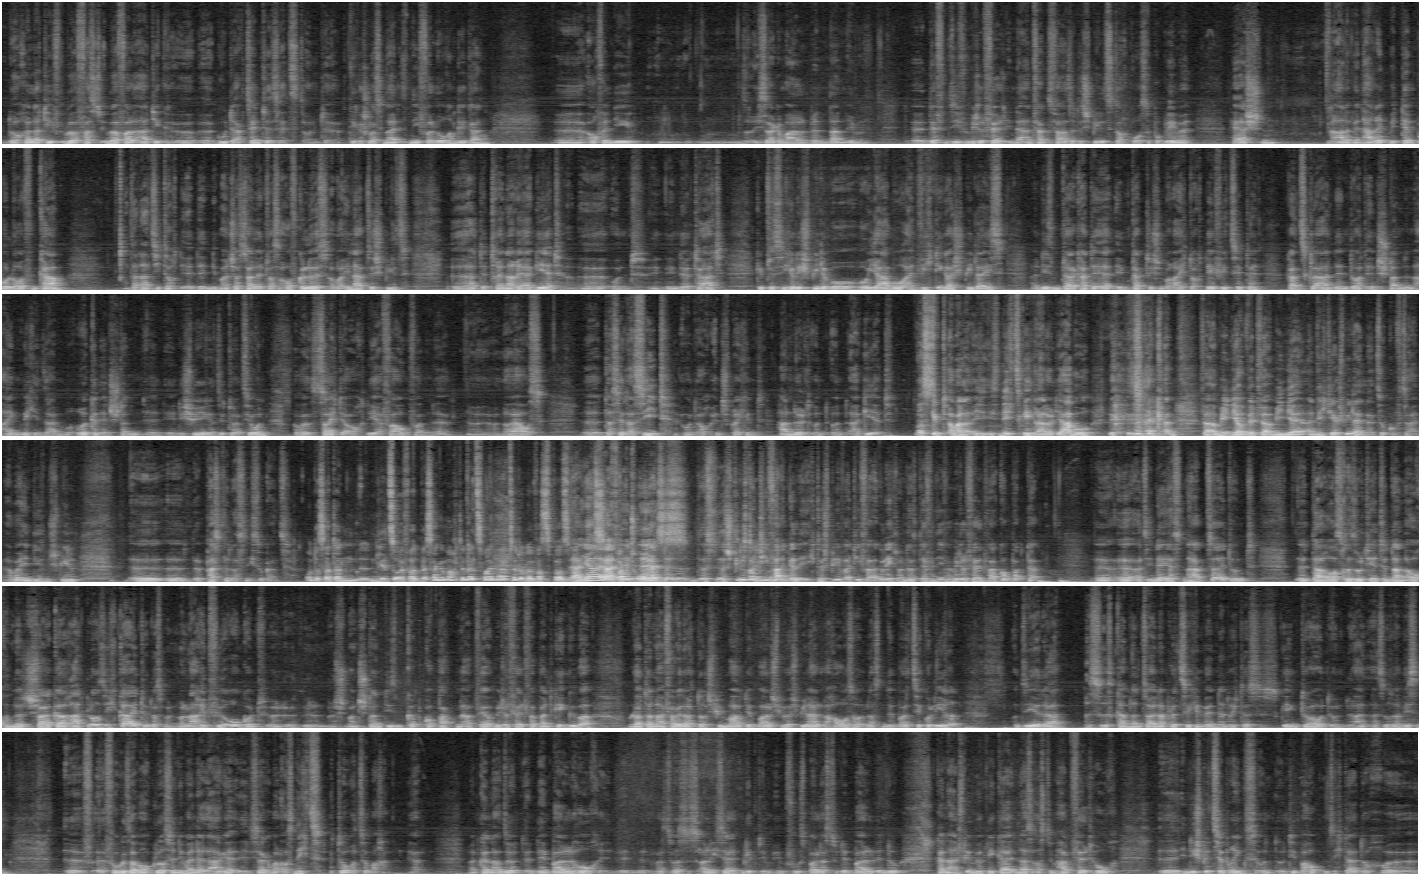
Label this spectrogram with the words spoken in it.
doch relativ über, fast überfallartig äh, äh, gute Akzente setzt. Und äh, die Geschlossenheit ist nie verloren gegangen, äh, auch wenn die, ich sage mal, wenn dann im äh, defensiven Mittelfeld in der Anfangsphase des Spiels doch große Probleme herrschten, gerade wenn Harit mit Tempoläufen kam, dann hat sich doch die, Mannschaftsteile etwas aufgelöst, aber innerhalb des Spiels äh, hat der Trainer reagiert äh, und in, der Tat gibt es sicherlich Spiele, wo, wo Jabo ein wichtiger Spieler ist. An diesem Tag hatte er im taktischen Bereich doch Defizite, ganz klar, denn dort entstanden eigentlich, in seinem Rücken entstanden äh, die schwierigen Situationen. Aber es zeigt ja auch die Erfahrung von äh, Neuhaus, dass er das sieht und auch entsprechend handelt und, und agiert. Was? Es gibt aber ist nichts gegen Reinhold Jabo. Der kann für Arminia und wird für Arminia ein wichtiger Spieler in der Zukunft sein. Aber in diesem Spiel äh, äh, passte das nicht so ganz. Und das hat dann Nils Seufert besser gemacht in der zweiten Halbzeit oder was, was waren ja, ja, Faktoren? Er, er, das, das, das, Spiel war tiefer angelegt. Das Spiel war tiefer angelegt und das defensive Mittelfeld war kompakter äh, äh als in der ersten Halbzeit und daraus resultierte dann auch eine Schalker Ratlosigkeit, dass man, man lag in Führung und äh, man stand diesem kompakten Abwehr- und Mittelfeldverband gegenüber und hat dann einfach gedacht, dann spielen wir halt den Ball, spielen wir spielen halt nach Hause und lassen den Ball zirkulieren. Und siehe da, es, es kam dann zu einer plötzlichen Wende durch das Gegentor und, und als man wissen, äh, Vogelsammer und Klos sind immer in der Lage, ich sage mal, aus nichts Tore zu machen. Man kann also den Ball hoch, was, was es eigentlich selten gibt im, im Fußball, dass du den Ball, wenn du keine Anspielmöglichkeiten hast, aus dem Halbfeld hoch äh, in die Spitze bringst und, und die behaupten sich da doch äh,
